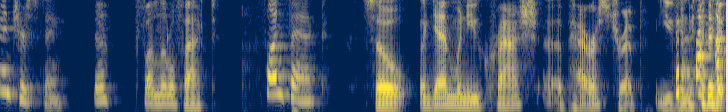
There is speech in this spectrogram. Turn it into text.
Interesting. Yeah, fun little fact. Fun fact. So again, when you crash a Paris trip, you can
